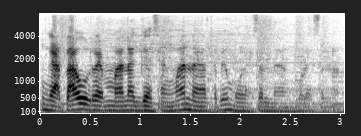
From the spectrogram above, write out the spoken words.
nggak tahu rem mana gas yang mana, tapi mulai senang, mulai senang.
